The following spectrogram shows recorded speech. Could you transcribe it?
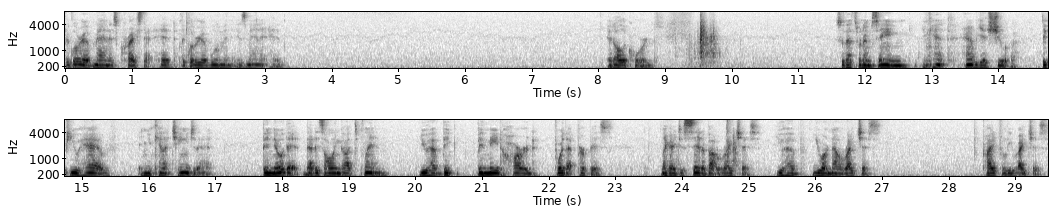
The glory of man is Christ at head. The glory of woman is man at head. It all accords. So that's what I'm saying. You can't have Yeshua. If you have, and you cannot change that, then know that that is all in God's plan. You have been made hard for that purpose. Like I just said about righteous. You have you are now righteous pridefully righteous.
